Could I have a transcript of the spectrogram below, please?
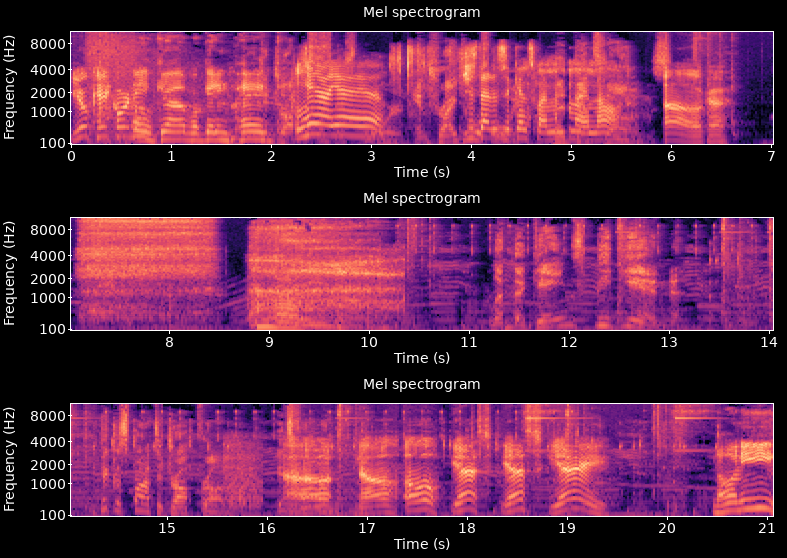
You okay, Courtney? Oh god, we're getting You pegged. Yeah, yeah, yeah. sword and try to Just that is avoid against my- the my mouth. zones. Oh, okay. Let the games begin. Pick a spot to drop from. It's Uh, fun. no. Oh, yes, yes, yay. Nani!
